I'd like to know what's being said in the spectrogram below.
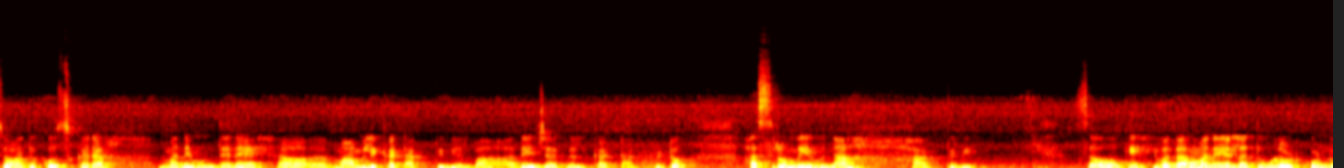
ಸೊ ಅದಕ್ಕೋಸ್ಕರ ಮನೆ ಮುಂದೆನೇ ಮಾಮೂಲಿ ಕಟ್ ಹಾಕ್ತೀವಿ ಅಲ್ವಾ? ಅದೇ ಜಾಗದಲ್ಲಿ ಕಟ್ ಹಾಕ್ಬಿಟ್ಟು ಹಸಿರು ಮೇವನ್ನ ಹಾಕ್ತೀವಿ. ಸೊ ಓಕೆ ಇವಾಗ ಮನೆಯೆಲ್ಲ ಧೂಳು ಹೊಡ್ಕೊಂಡು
